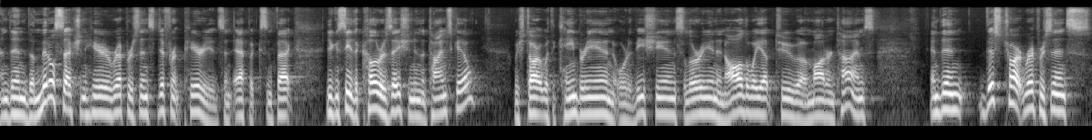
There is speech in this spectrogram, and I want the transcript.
And then the middle section here represents different periods and epochs. In fact, you can see the colorization in the time scale. We start with the Cambrian, Ordovician, Silurian, and all the way up to uh, modern times. And then this chart represents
